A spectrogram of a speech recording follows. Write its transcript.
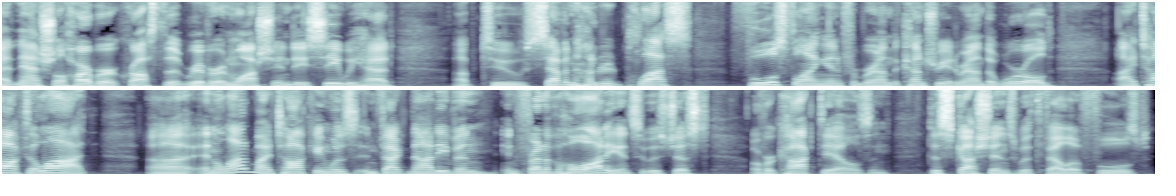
at National Harbor across the river in Washington, D.C. We had up to 700 plus fools flying in from around the country and around the world. I talked a lot. Uh, and a lot of my talking was, in fact, not even in front of the whole audience. It was just over cocktails and discussions with fellow fools,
